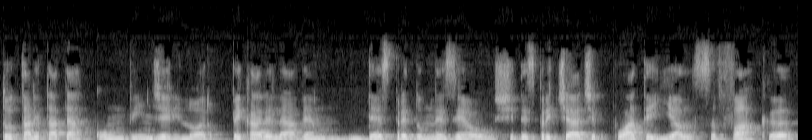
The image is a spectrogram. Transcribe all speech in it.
totalitatea convingerilor pe care le avem despre Dumnezeu și despre ceea ce poate El să facă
